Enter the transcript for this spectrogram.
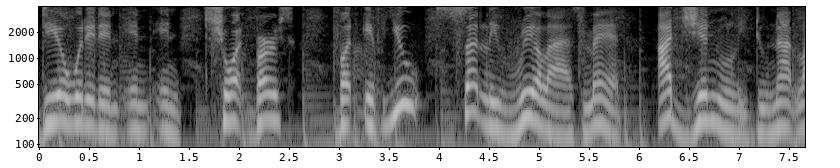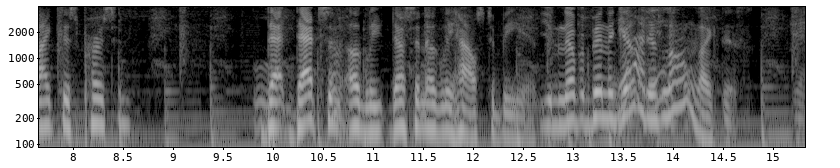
deal with it in in in short bursts. But if you suddenly realize, man, I genuinely do not like this person, that that's an ugly that's an ugly house to be in. You've never been together it this is. long like this. Yeah.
